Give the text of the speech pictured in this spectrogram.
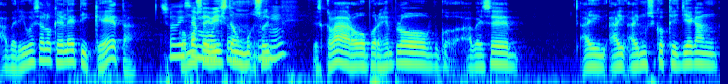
averígüese lo que es la etiqueta. Eso dice Cómo se viste un... soy-. Es claro, o por ejemplo, a veces hay, hay, hay músicos que llegan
